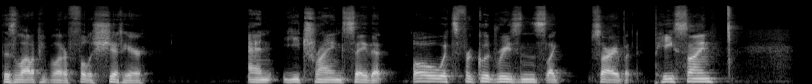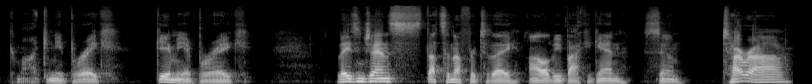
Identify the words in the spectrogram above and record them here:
there's a lot of people that are full of shit here. And you try and say that, oh, it's for good reasons, like, sorry, but peace sign. Come on, give me a break. Give me a break. Ladies and gents, that's enough for today. I'll be back again soon. Ta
